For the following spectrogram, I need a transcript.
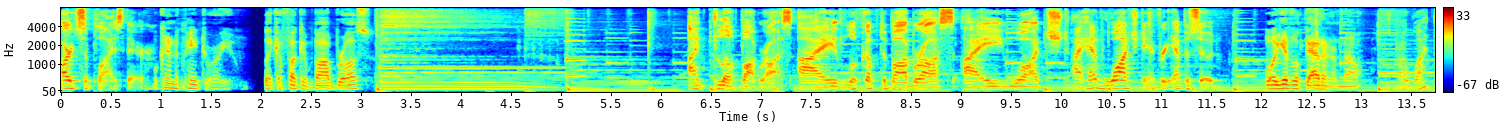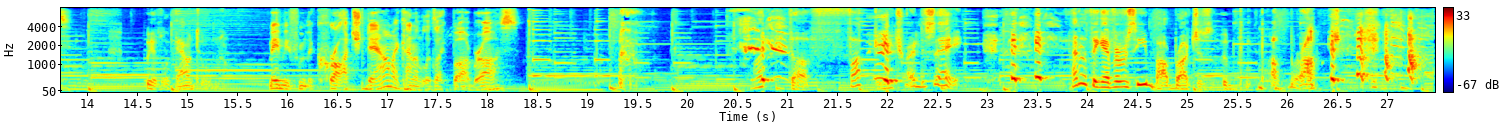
art supplies there. What kind of painter are you? Like a fucking Bob Ross? I love Bob Ross. I look up to Bob Ross. I watched, I have watched every episode. Well, you have looked down on him now. Uh, what? We have looked down to him now. Maybe from the crotch down, I kind of look like Bob Ross. What the fuck are you trying to say? I don't think I've ever seen Bob Ross's Bob Ross.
